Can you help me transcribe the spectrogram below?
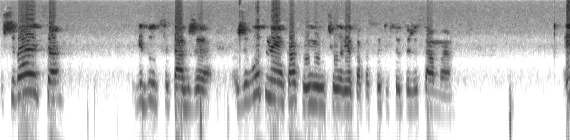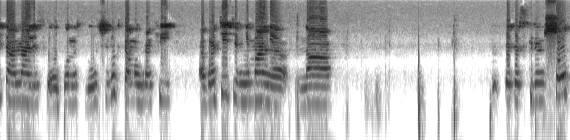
Ушивается, ведутся также животные, как и у человека, по сути, все то же самое. Это анализ конусно-лучевых томографий. Обратите внимание на это скриншот.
